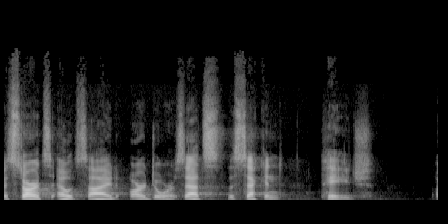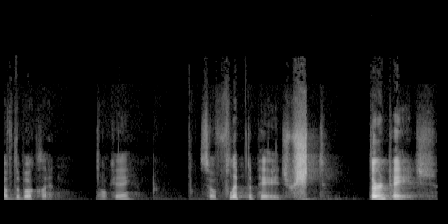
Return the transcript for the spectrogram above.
It starts outside our doors. That's the second page of the booklet. Okay? So flip the page. Third page.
